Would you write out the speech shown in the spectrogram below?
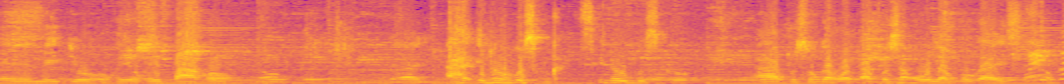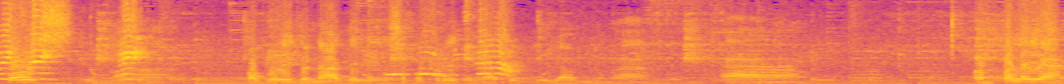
eh, medyo okay-okay pa ako, no? Uh, ah, inubos ko guys, inubos ko. Ah, busog ako, tapos ang ulam ko guys, of course, yung uh, paborito natin, yung sa paborito natin ulam, yung uh, uh, pampalaya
